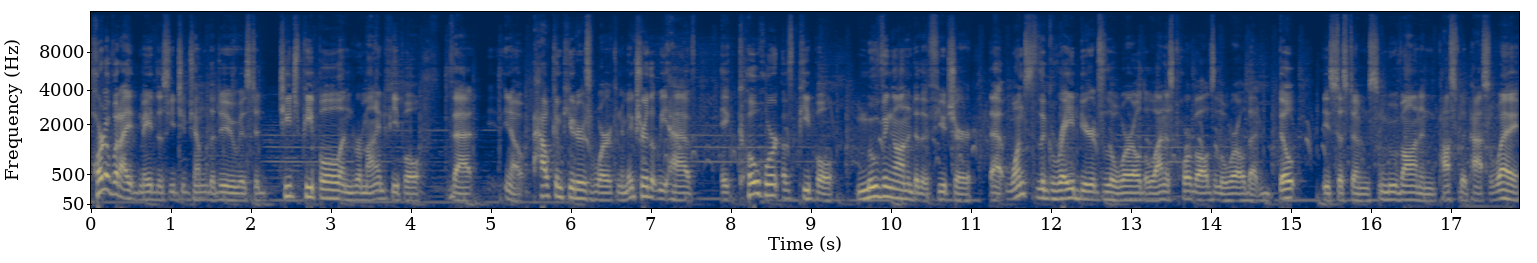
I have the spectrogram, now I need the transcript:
part of what I made this YouTube channel to do is to teach people and remind people that, you know, how computers work and to make sure that we have a cohort of people moving on into the future that once the graybeards of the world, the Linus Torvalds of the world that built these systems move on and possibly pass away,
